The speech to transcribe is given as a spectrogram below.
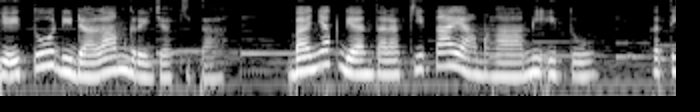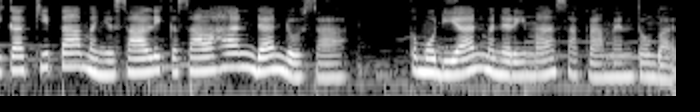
yaitu di dalam gereja kita. Banyak di antara kita yang mengalami itu ketika kita menyesali kesalahan dan dosa, kemudian menerima sakramen tobat.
